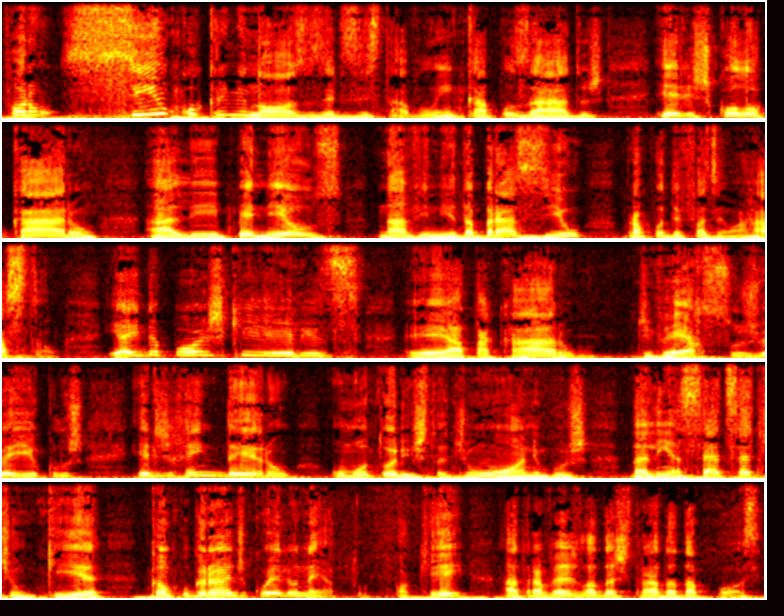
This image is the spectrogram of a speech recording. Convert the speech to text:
foram cinco criminosos, eles estavam encapuzados, eles colocaram ali pneus na Avenida Brasil para poder fazer um arrastão. E aí, depois que eles é, atacaram diversos veículos, eles renderam o motorista de um ônibus da linha 771, que ia Campo Grande, Coelho Neto, ok? Através lá da Estrada da Posse.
